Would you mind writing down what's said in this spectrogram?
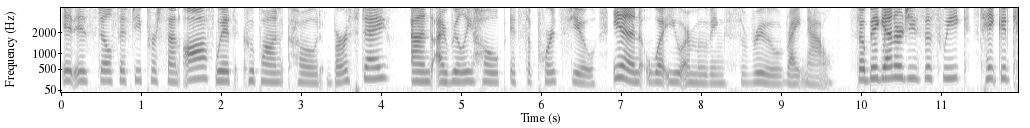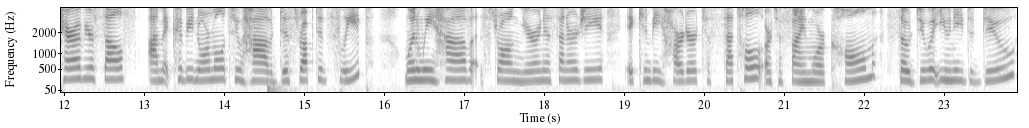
It is still 50% off with coupon code BIRTHDAY. And I really hope it supports you in what you are moving through right now. So, big energies this week. Take good care of yourself. Um, it could be normal to have disrupted sleep. When we have strong Uranus energy, it can be harder to settle or to find more calm. So, do what you need to do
